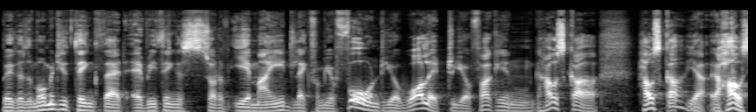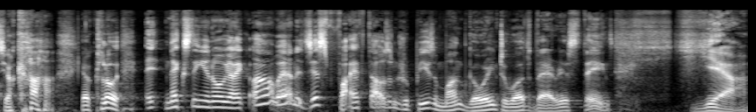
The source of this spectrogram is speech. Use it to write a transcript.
Because the moment you think that everything is sort of EMI'd, like from your phone to your wallet to your fucking house car, house car, yeah, your house, your car, your clothes. It, next thing you know, you're like, oh man, it's just five thousand rupees a month going towards various things. Yeah,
